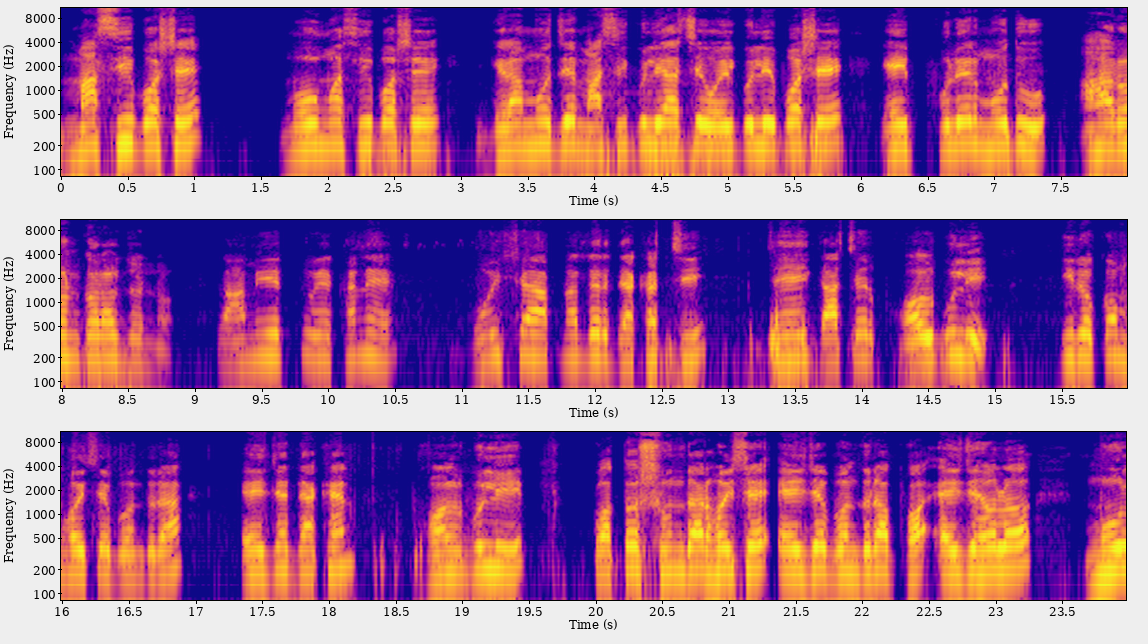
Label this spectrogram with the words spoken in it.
মাছি বসে, মৌমাছি বসে গ্রাম্য যে মাছিগুলি আছে, ওইগুলি বসে এই ফুলের মধু আহরণ করার জন্য। তো আমি একটু এখানে বইসা আপনাদের দেখাচ্ছি যে এই গাছের ফলগুলি কীরকম হয়েছে বন্ধুরা। এই যে দেখেন, ফলগুলি কত সুন্দর হয়েছে। এই যে বন্ধুরা এই যে হলো মূল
